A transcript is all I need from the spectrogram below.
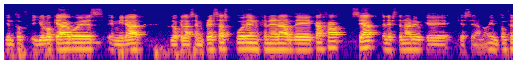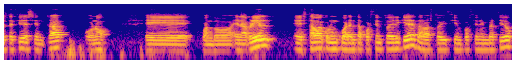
Y entonces yo lo que hago es eh, mirar lo que las empresas pueden generar de caja, sea el escenario que, sea, ¿no? Y entonces decides si entrar o no. cuando en abril estaba con un 40% de liquidez, ahora estoy 100% invertido,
